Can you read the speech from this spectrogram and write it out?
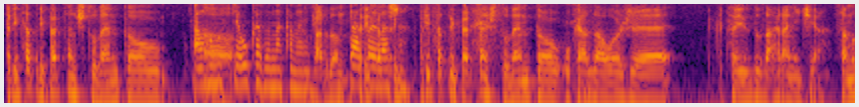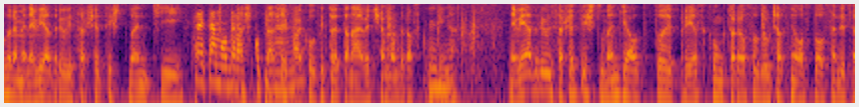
33% študentov... Ale ho musíte ukázať na kameru. Pardon, 33, 33% študentov ukázalo, že chce ísť do zahraničia. Samozrejme, nevyjadrili sa všetci študenti to je tá modrá skupina, našej ne? fakulty, to je tá najväčšia modrá skupina. Mm-hmm. Nevyjadrili sa všetci študenti, ale toto je prieskum, ktorého sa zúčastnilo 183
